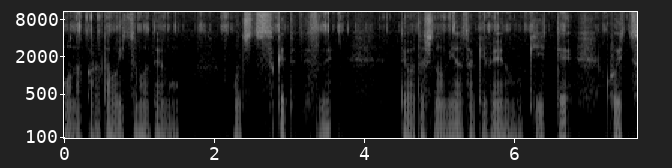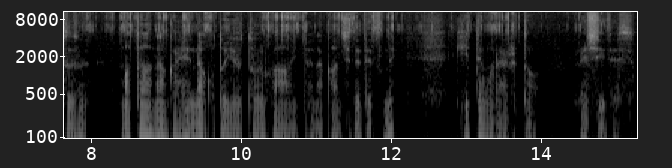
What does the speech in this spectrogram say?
康な体をいつまでも持ち続けてですねで私の宮崎弁を聞いてこいつまたなんか変なこと言うとるがみたいな感じでですね聞いてもらえると嬉しいです。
